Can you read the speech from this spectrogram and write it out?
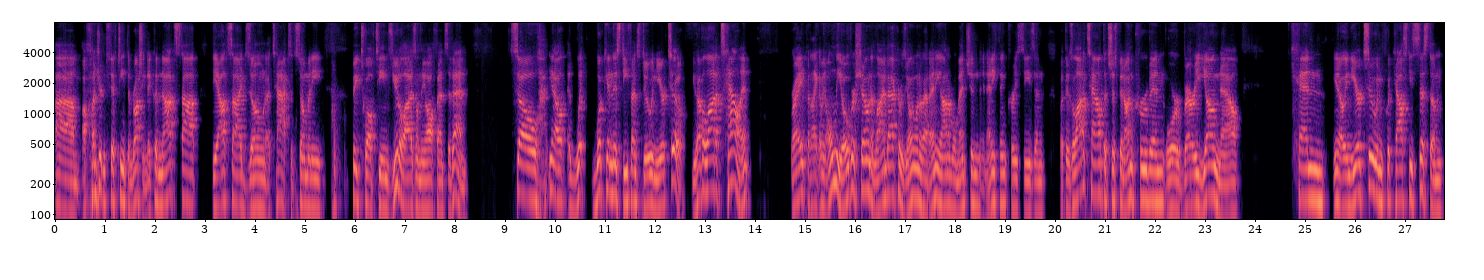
um, 115th in rushing. They could not stop the outside zone attacks that so many Big 12 teams utilize on the offensive end. So, you know, what what can this defense do in year two? You have a lot of talent, right? But like, I mean, only Overshown and linebacker was the only one who had any honorable mention in anything preseason. But there's a lot of talent that's just been unproven or very young now. can, you know, in year two in Kwiatkowski's system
